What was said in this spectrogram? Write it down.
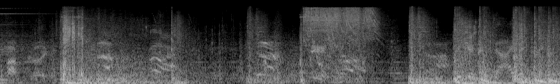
him up good. You gonna die tonight?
